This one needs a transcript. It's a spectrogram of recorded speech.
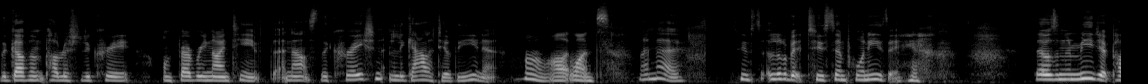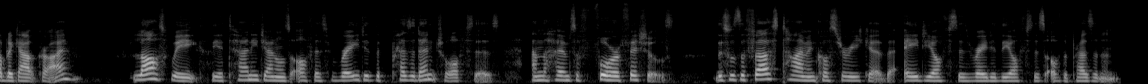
the government published a decree on February 19th that announced the creation and legality of the unit. Oh, all at once. I know. Seems a little bit too simple and easy. Yeah. There was an immediate public outcry. Last week, the Attorney General's office raided the presidential offices and the homes of four officials. This was the first time in Costa Rica that AG officers raided the offices of the president.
